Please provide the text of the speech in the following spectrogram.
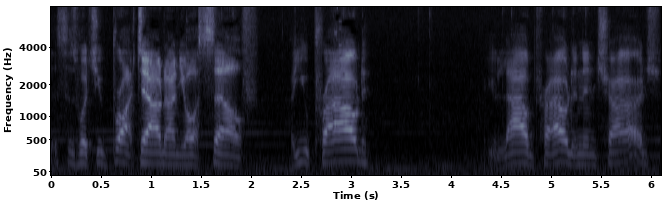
This is what you brought down on yourself. Are you proud? Are you loud, proud, and in charge?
